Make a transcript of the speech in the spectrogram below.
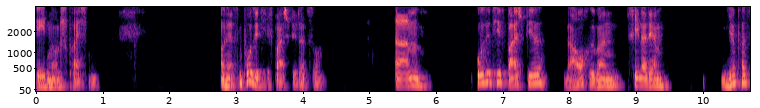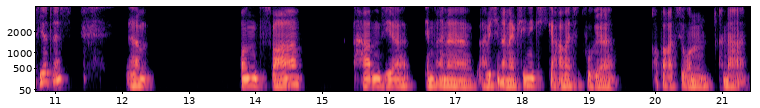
reden und sprechen. Und jetzt ein Positivbeispiel dazu. Ähm, Positivbeispiel auch über einen Fehler, der mir passiert ist. Ähm, und zwar haben wir in einer, habe ich in einer Klinik gearbeitet, wo wir Operationen an der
